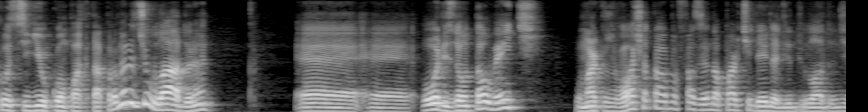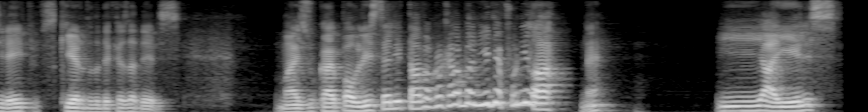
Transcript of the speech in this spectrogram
conseguiu compactar, pelo menos de um lado, né? É, é, horizontalmente, o Marcos Rocha estava fazendo a parte dele ali do lado direito, esquerdo da defesa deles. Mas o Caio Paulista ele estava com aquela mania de afunilar, né? E aí eles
